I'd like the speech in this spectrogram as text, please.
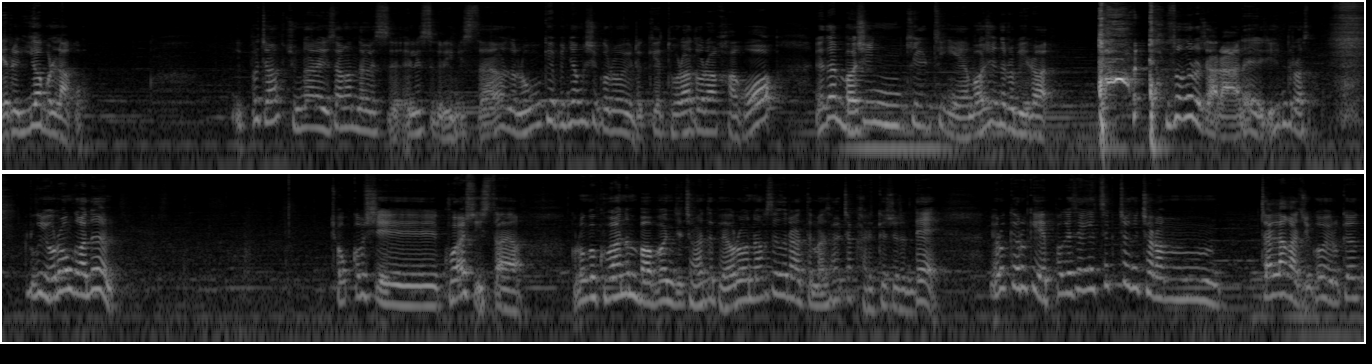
얘를 이어보려고 이쁘죠? 중간에 이상한 앨리스, 앨리스 그림 있어요. 그래서 로고 캐빈 형식으로 이렇게 돌아돌아 가고 일단 머신 킬팅이에요. 머신으로 밀어 손으로 잘 안. 이제 힘들어서. 그리고 이런 거는 조금씩 구할 수 있어요. 그런 거 구하는 법은 이제 저한테 배우러 오는 학생들한테만 살짝 가르쳐 주는데 이렇게 이렇게 예쁘게 생긴 색종이처럼 잘라가지고 이렇게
